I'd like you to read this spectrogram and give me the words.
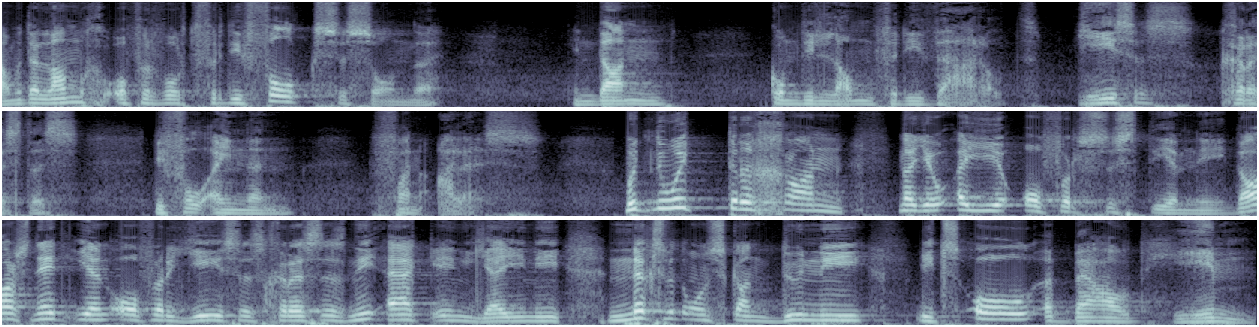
dan moet 'n lam geoffer word vir die volk se sonde. En dan kom die lam vir die wêreld. Jesus Christus, die volëinding van alles. Moet nooit teruggaan na jou eie offerstelsel nie. Daar's net een offer, Jesus Christus, nie ek en jy nie. Niks wat ons kan doen nie. It's all about him.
